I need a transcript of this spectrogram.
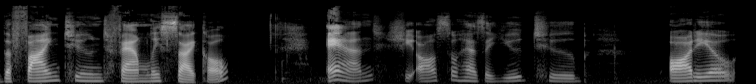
the Fine Tuned Family Cycle, and she also has a YouTube audio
